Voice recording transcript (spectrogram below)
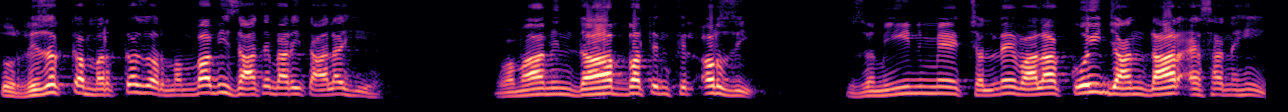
تو رزق کا مرکز اور منبع بھی ذات باری تعلیٰ ہی ہے۔ ومامن دابت فل عرضی زمین میں چلنے والا کوئی جاندار ایسا نہیں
